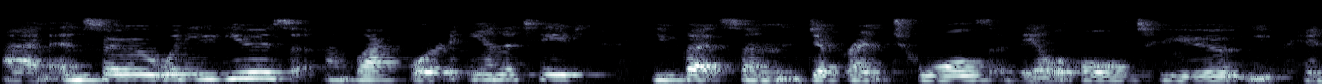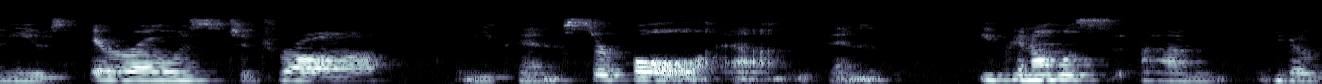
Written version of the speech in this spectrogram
Um, and so when you use Blackboard Annotate, you've got some different tools available to you. You can use arrows to draw, you can circle, um, you can you can almost um, you know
